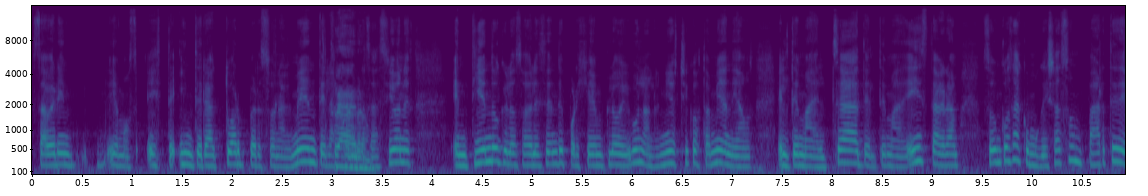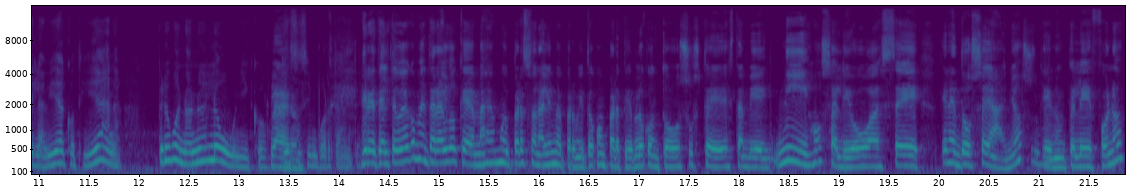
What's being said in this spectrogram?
saber, digamos, este, interactuar personalmente, las conversaciones. Entiendo que los adolescentes, por ejemplo, y bueno, los niños chicos también, digamos, el tema del chat, el tema de Instagram, son cosas como que ya son parte de la vida cotidiana. Pero bueno, no es lo único, claro. eso es importante. Gretel, te voy a comentar algo que además es muy personal y me permito compartirlo con todos ustedes también. Mi hijo salió hace, tiene 12 años, tiene un teléfono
